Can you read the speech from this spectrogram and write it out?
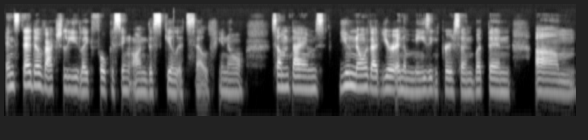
Instead of actually like focusing on the skill itself you know? Sometimes you know that you're an amazing person but then um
